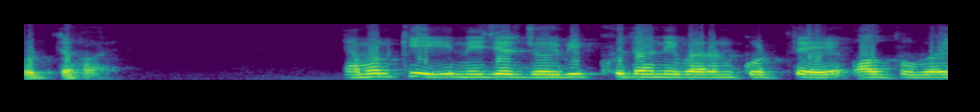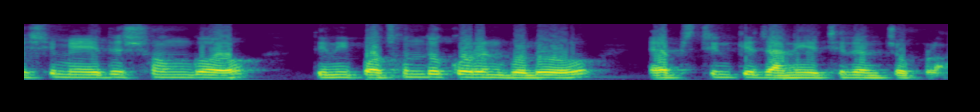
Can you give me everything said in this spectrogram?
করতে হয়। এমনকি নিজের জৈবিক ক্ষুধা নিবারণ করতে অল্প বয়সী মেয়েদের সঙ্গ তিনি পছন্দ করেন বলেও অ্যাপস্টিনকে জানিয়েছিলেন চোপড়া।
